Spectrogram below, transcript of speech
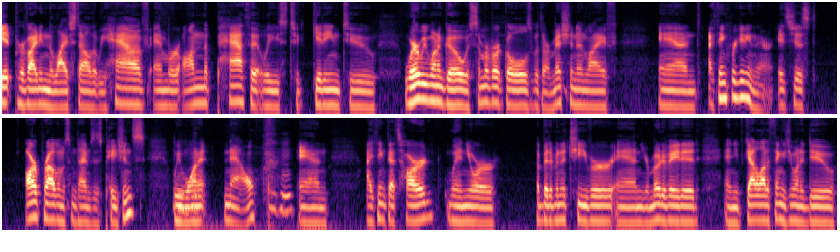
it providing the lifestyle that we have, and we're on the path at least to getting to where we want to go with some of our goals, with our mission in life, and I think we're getting there. It's just our problem sometimes is patience. We Mhm. want it now, Mhm. and I think that's hard when you're a bit of an achiever and you're motivated and you've got a lot of things you want to do.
